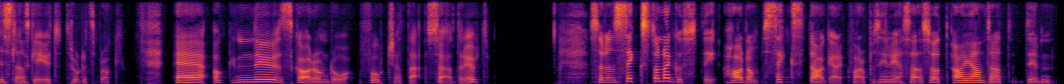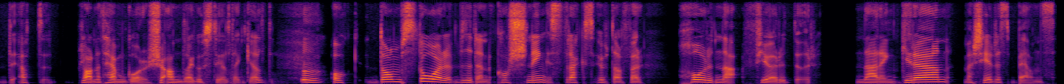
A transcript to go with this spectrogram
isländska är ju ett otroligt språk. Eh, och nu ska de då fortsätta söderut. Så den 16 augusti har de sex dagar kvar på sin resa. Så att, ja, jag antar att, det, att planet hem går 22 augusti helt enkelt. Och de står vid en korsning strax utanför Hornafjörður när en grön Mercedes-Benz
